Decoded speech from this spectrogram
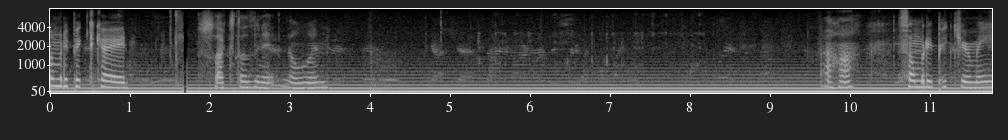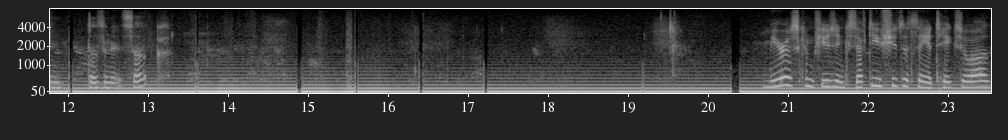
Somebody picked Kaid. Sucks, doesn't it, Nolan? Uh huh. Somebody picked your main. Doesn't it suck? Mirror is confusing because after you shoot the thing, it takes a while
